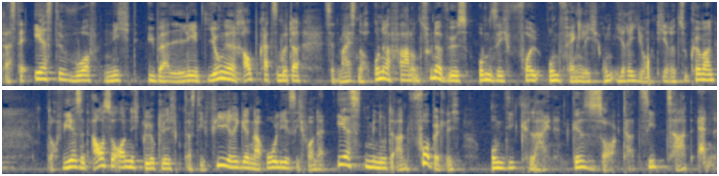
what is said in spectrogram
dass der erste Wurf nicht überlebt. Junge Raubkatzenmütter sind meist noch unerfahren und zu nervös, um sich vollumfänglich um ihre Jungtiere zu kümmern. Doch wir sind außerordentlich glücklich, dass die vierjährige Naoli sich von der ersten Minute an vorbildlich um die Kleinen gesorgt hat. Zitat Ende.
